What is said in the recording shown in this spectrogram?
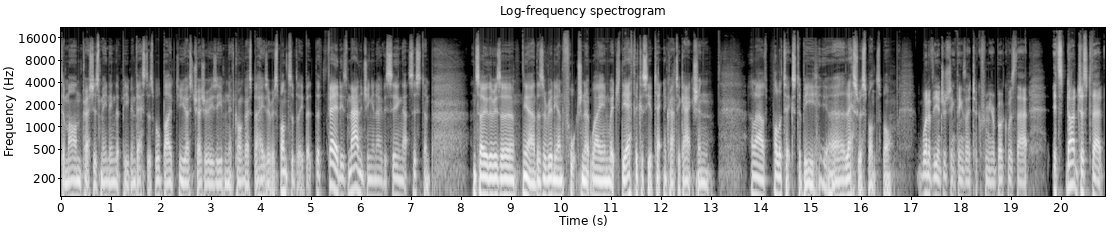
demand pressures, meaning that people investors will buy U.S. Treasuries even if Congress behaves irresponsibly. But the Fed is managing and overseeing that system. And so there is a yeah, there's a really unfortunate way in which the efficacy of technocratic action allows politics to be uh, less responsible. One of the interesting things I took from your book was that it's not just that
